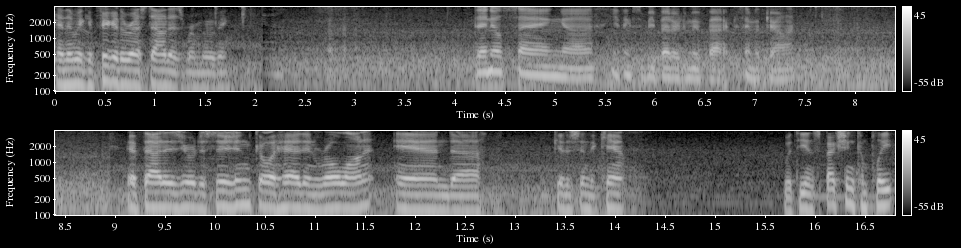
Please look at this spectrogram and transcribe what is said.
and then we can figure the rest out as we're moving. Daniel's saying uh, he thinks it'd be better to move back. Same with Caroline. If that is your decision, go ahead and roll on it and uh, get us into camp. With the inspection complete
